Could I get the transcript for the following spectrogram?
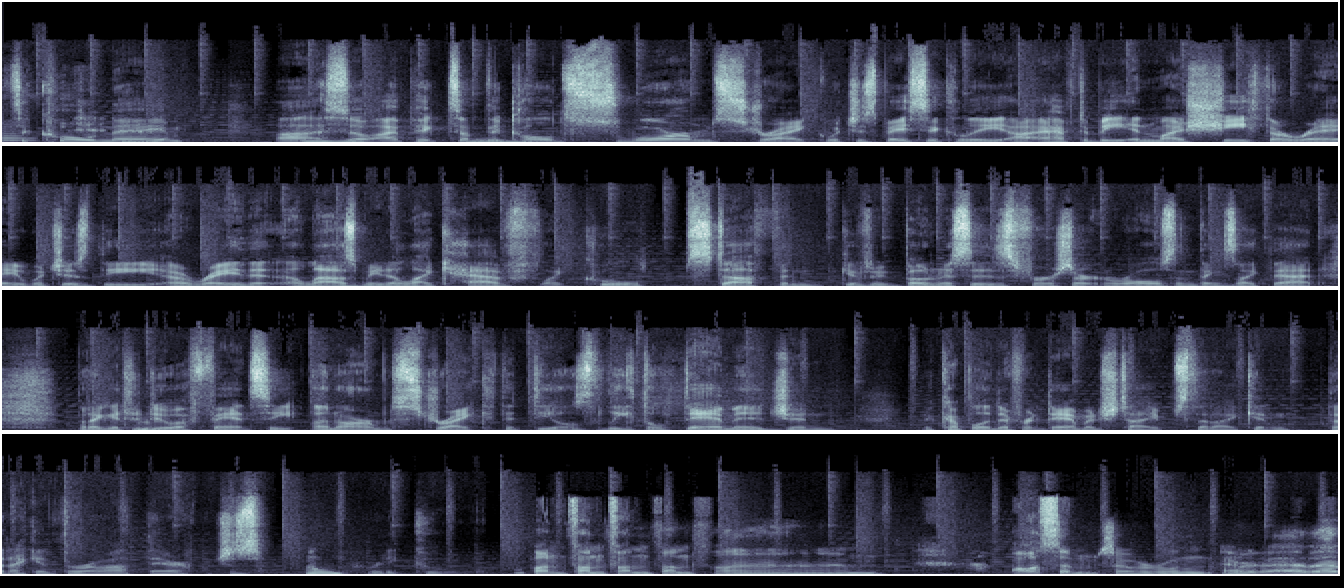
It's a cool name. Uh, hmm. so I picked something called Swarm Strike, which is basically uh, I have to be in my sheath array, which is the array that allows me to like have like cool stuff and gives me bonuses for certain rolls and things like that. But I get to hmm. do a fancy unarmed strike that deals lethal damage and a couple of different damage types that I can that I can throw out there, which is Oh. pretty cool. Fun, fun, fun, fun, fun. Awesome. So everyone, every- uh,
